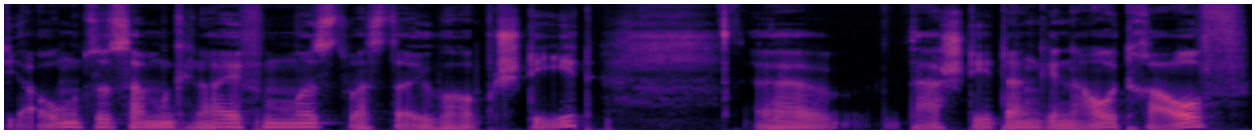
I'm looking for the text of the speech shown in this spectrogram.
die Augen zusammenkneifen musst, was da überhaupt steht. Äh, da steht dann genau drauf,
